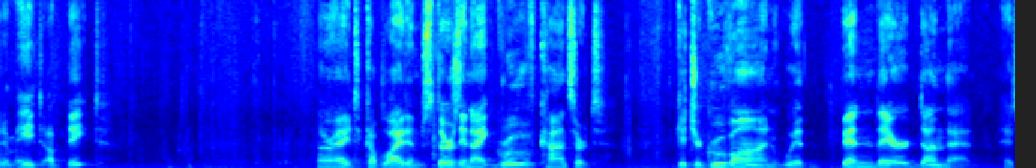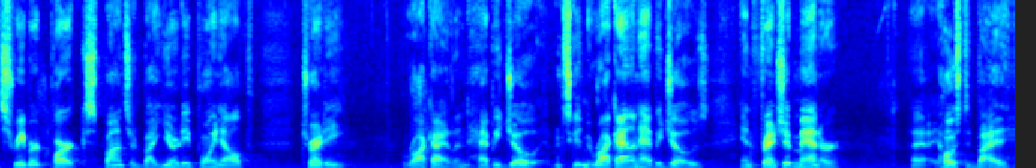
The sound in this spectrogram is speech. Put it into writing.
Item eight, update. All right, a couple items. Thursday night groove concert. Get your groove on with Been There, Done That at Schwiebert Park, sponsored by Unity Point Health, Trinity, Rock Island, Happy Joe, excuse me, Rock Island Happy Joe's, and Friendship Manor, uh, hosted by,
